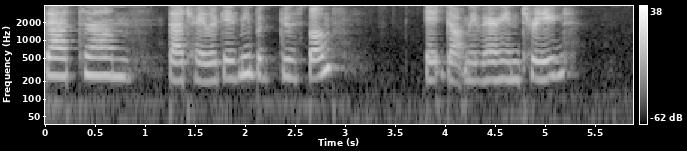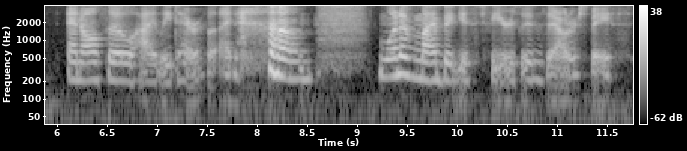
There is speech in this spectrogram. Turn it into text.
That um that trailer gave me goosebumps. It got me very intrigued and also highly terrified. um one of my biggest fears is outer space.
